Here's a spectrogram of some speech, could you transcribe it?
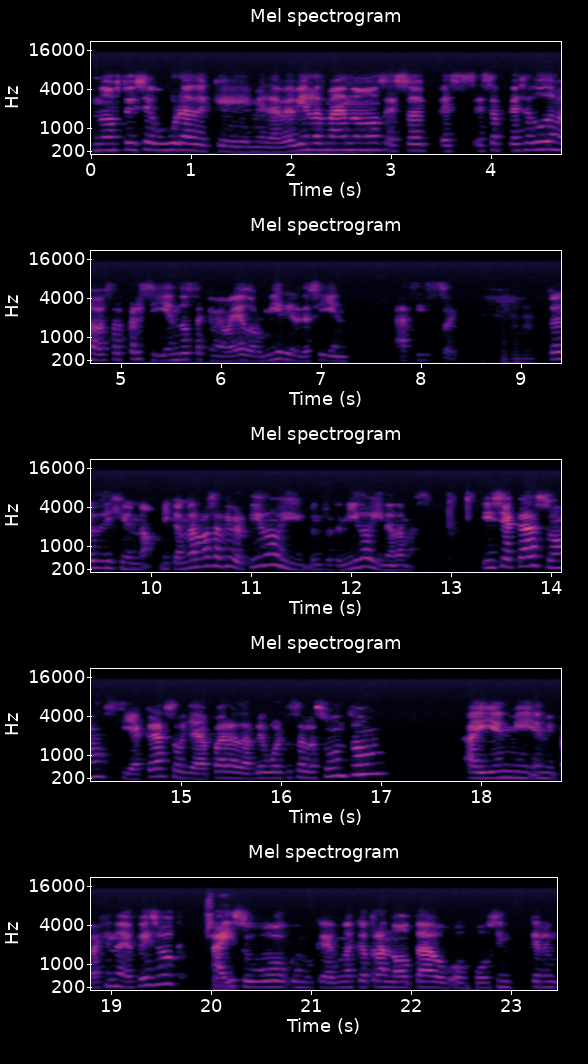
no estoy segura de que me lavé bien las manos, eso, es, esa, esa duda me va a estar persiguiendo hasta que me vaya a dormir y el día siguiente. Así soy. Entonces dije, no, mi canal va a ser divertido y entretenido y nada más. Y si acaso, si acaso, ya para darle vueltas al asunto, ahí en mi, en mi página de Facebook, sí. ahí subo como que una que otra nota o, o post in- que,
